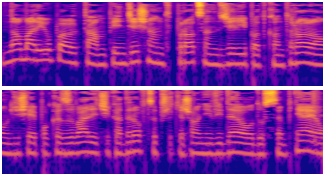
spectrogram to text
No, Mariupol tam 50% wzięli pod kontrolą. Dzisiaj pokazywali ci kadrowcy, przecież oni wideo udostępniają.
